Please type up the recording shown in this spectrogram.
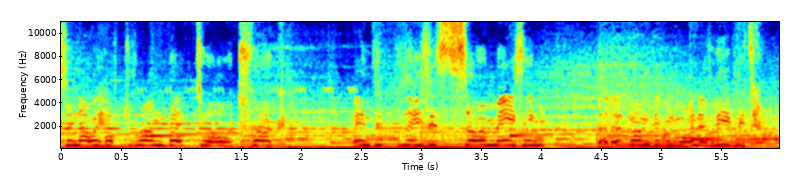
So now we have to run back to our truck and the place is so amazing that I don't even want to leave it.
